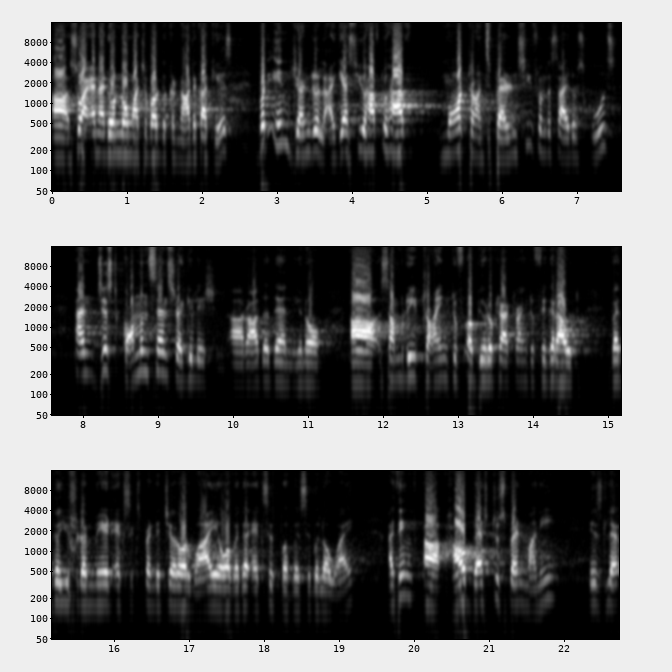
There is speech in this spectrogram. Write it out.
uh, so, I, and I don't know much about the Karnataka case. But in general, I guess you have to have more transparency from the side of schools and just common sense regulation uh, rather than you know uh, somebody trying to a bureaucrat trying to figure out whether you should have made X expenditure or Y or whether X is permissible or Y. I think uh, how best to spend money is le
